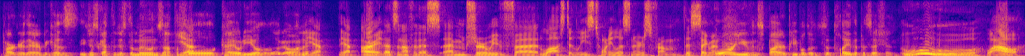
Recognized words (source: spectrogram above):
partner there because he just got the just the moons, not the yep. full Coyote logo on it. Yep, yep. All right, that's enough of this. I'm sure we've uh, lost at least 20 listeners from this segment. Or you've inspired people to, to play the position. Ooh, wow.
